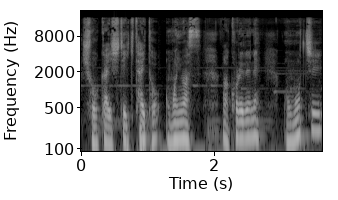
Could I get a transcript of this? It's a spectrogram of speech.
紹介していきたいと思います。まあこれでねお餅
